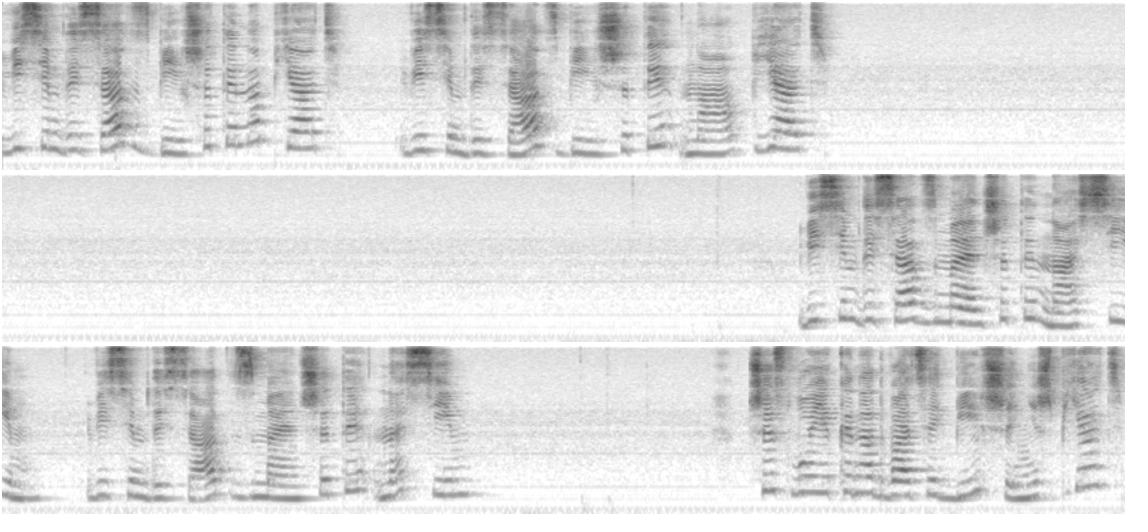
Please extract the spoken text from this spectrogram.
80 збільшити на 5. 80 збільшити на 5. Вісімдесят зменшити на сім. Вісімдесят зменшити на сім. Число, яке на 20 більше, ніж 5.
